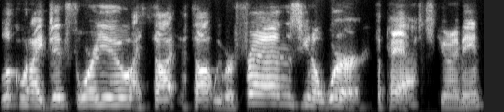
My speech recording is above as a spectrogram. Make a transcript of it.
Look what I did for you. I thought I thought we were friends. You know, we're the past. You know what I mean?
